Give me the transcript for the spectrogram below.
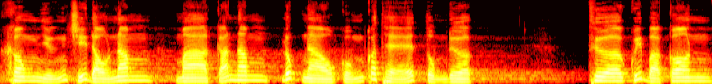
không những chỉ đầu năm mà cả năm lúc nào cũng có thể tụng được. Thưa quý bà con,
